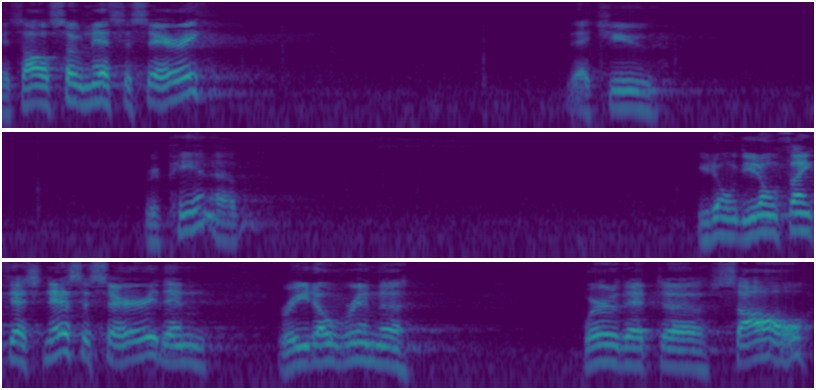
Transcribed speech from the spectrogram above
It's also necessary that you repent of them. You don't, you don't think that's necessary, then read over in the, where that, uh, Saul,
